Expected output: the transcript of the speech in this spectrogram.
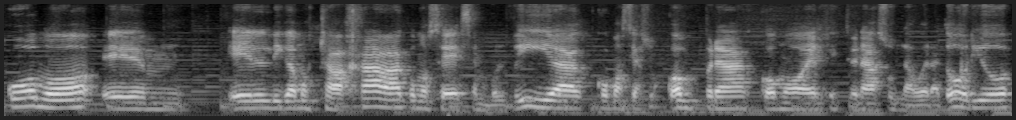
cómo él, digamos, trabajaba, cómo se desenvolvía, cómo hacía sus compras, cómo él gestionaba sus laboratorios.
